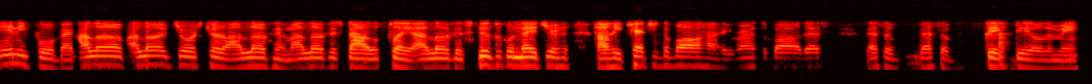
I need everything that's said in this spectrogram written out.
any fullback, I love I love George Kittle. I love him. I love his style of play. I love his physical nature, how he catches the ball, how he runs the ball. That's that's a that's a big deal to me.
